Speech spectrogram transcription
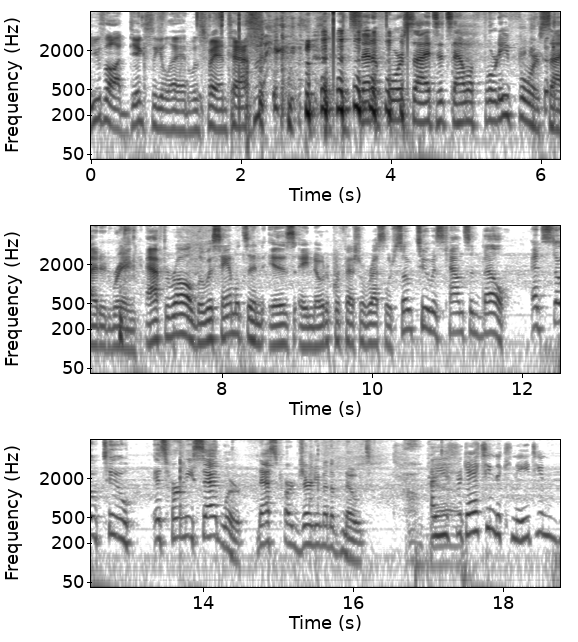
you thought Dixieland was fantastic. Instead of four sides, it's now a 44 sided ring. After all, Lewis Hamilton is a noted professional wrestler. So too is Townsend Bell. And so too is Hermie Sadler, NASCAR journeyman of note. Oh, Are you forgetting the Canadian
